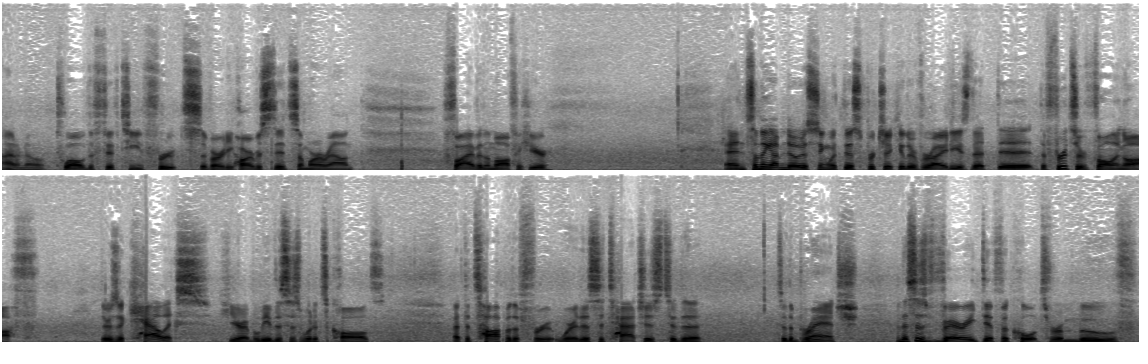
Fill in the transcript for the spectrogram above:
I don't know, 12 to 15 fruits. I've already harvested somewhere around five of them off of here. And something I'm noticing with this particular variety is that the, the fruits are falling off. There's a calyx here, I believe this is what it's called, at the top of the fruit where this attaches to the to the branch. And this is very difficult to remove.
